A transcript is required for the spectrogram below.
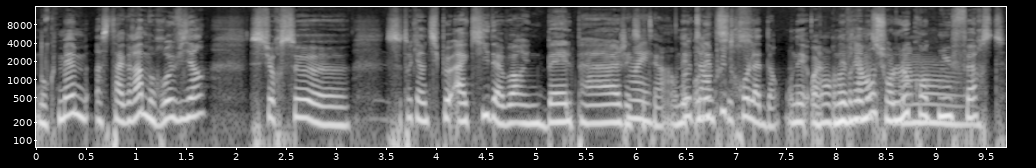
Donc même Instagram revient sur ce, euh, ce truc un petit peu acquis d'avoir une belle page, etc. on n'est plus trop là-dedans. On est, on, est vraiment sur, le contenu first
